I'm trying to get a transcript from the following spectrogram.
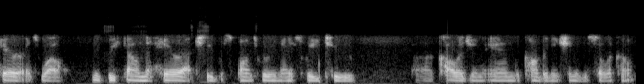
hair as well. We found that hair actually responds really nicely to collagen and the combination of the silicone.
